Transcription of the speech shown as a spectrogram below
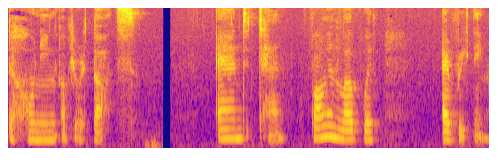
the honing of your thoughts. And 10. Fall in love with everything.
